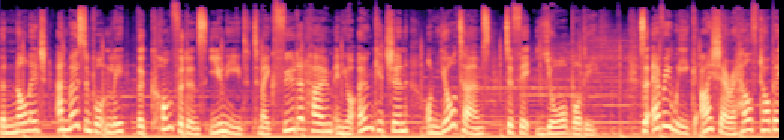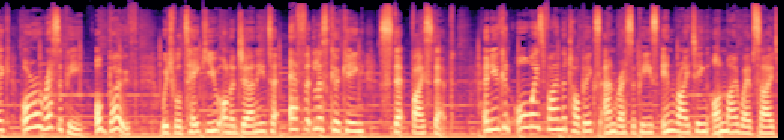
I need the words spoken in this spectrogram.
the knowledge, and most importantly, the confidence you need to make food at home in your own kitchen on your terms to fit your body. So every week, I share a health topic or a recipe, or both, which will take you on a journey to effortless cooking step by step. And you can always find the topics and recipes in writing on my website,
